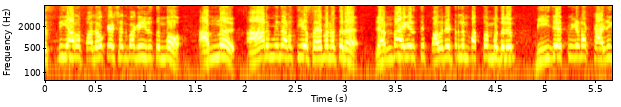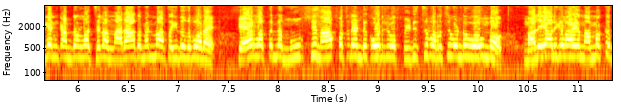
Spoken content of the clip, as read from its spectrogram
S D R F allocation വകയിരുത്തുമ്പോ അന്ന് ആർമി നടത്തിയ സേവനത്തിന് രണ്ടായിരത്തി പതിനെട്ടിലും പത്തൊമ്പതിലും ബി ജെ പിയുടെ കഴുകൻ കണ്ടുള്ള ചില നരാധമന്മാർ ചെയ്തതുപോലെ കേരളത്തിന്റെ നൂറ്റി നാൽപ്പത്തിരണ്ട് കോടി രൂപ പിടിച്ചു പറിച്ചു പോകുമ്പോൾ മലയാളികളായ നമുക്ക്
